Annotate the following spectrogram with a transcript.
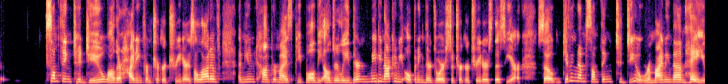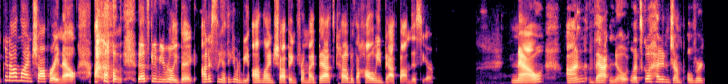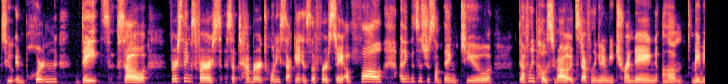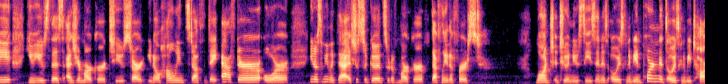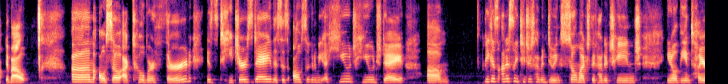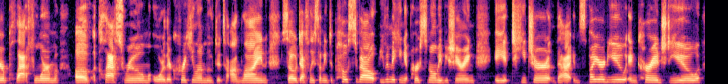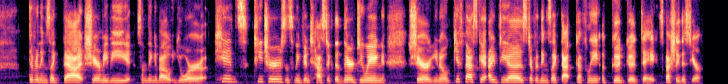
something to do while they're hiding from trick or treaters. A lot of immune compromised people, the elderly, they're maybe not going to be opening their doors to trick or treaters this year. So, giving them something to do, reminding them, hey, you can online shop right now. Um, that's going to be really big. Honestly, I think I'm going to be online shopping from my bathtub with a Halloween bath bomb this year. Now, on that note, let's go ahead and jump over to important dates. So, first things first, September 22nd is the first day of fall. I think this is just something to definitely post about. It's definitely going to be trending. Um, maybe you use this as your marker to start, you know, Halloween stuff the day after or, you know, something like that. It's just a good sort of marker. Definitely the first launch into a new season is always going to be important. It's always going to be talked about. Um, also, October 3rd is Teachers' Day. This is also going to be a huge, huge day. Um, because honestly, teachers have been doing so much. They've had to change, you know, the entire platform of a classroom or their curriculum, moved it to online. So, definitely something to post about, even making it personal, maybe sharing a teacher that inspired you, encouraged you different things like that. Share maybe something about your kids' teachers and something fantastic that they're doing. Share, you know, gift basket ideas, different things like that. Definitely a good, good day, especially this year.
